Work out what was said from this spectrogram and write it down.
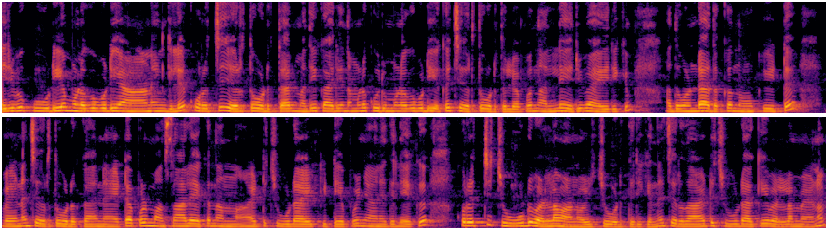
എരിവ് കൂടിയ മുളക് പൊടിയാണെങ്കിൽ കുറച്ച് ചേർത്ത് കൊടുത്താൽ മതി. കാര്യം നമ്മൾ കുരുമുളക് പൊടിയൊക്കെ ചേർത്ത് കൊടുത്തല്ലോ? അപ്പോൾ നല്ല എരിവായിരിക്കും. അതുകൊണ്ട് അതൊക്കെ നോക്കിയിട്ട് വേണം ചേർത്ത് കൊടുക്കാനായിട്ട്. അപ്പോൾ മസാലയൊക്കെ നന്നായിട്ട് ചൂടായി കിട്ടിയപ്പോൾ ഞാനിതിലേക്ക് കുറച്ച് ചൂടുവെള്ളമാണ് ഒഴിച്ചു കൊടുത്തിരിക്കുന്നത്. ചെറുതായിട്ട് ചൂടാക്കിയ വെള്ളം വേണം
